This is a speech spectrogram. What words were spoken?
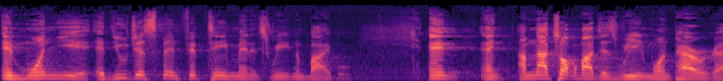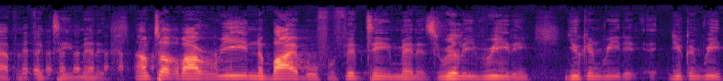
in one year if you just spend 15 minutes reading the Bible. And and I'm not talking about just reading one paragraph in 15 minutes. I'm talking about reading the Bible for 15 minutes, really reading. You can read it, you can read.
